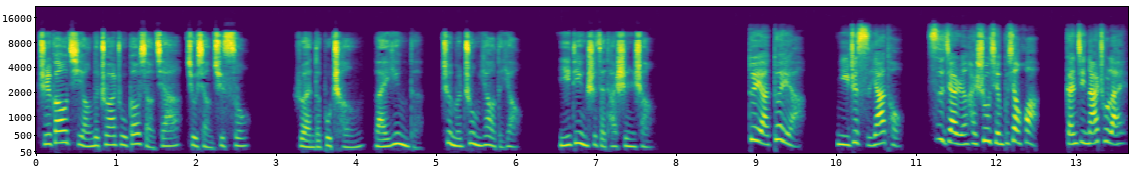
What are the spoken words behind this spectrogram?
趾高气扬的抓住高小佳，就想去搜。软的不成，来硬的，这么重要的药，一定是在他身上。对呀对呀，你这死丫头，自家人还收钱不像话，赶紧拿出来！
